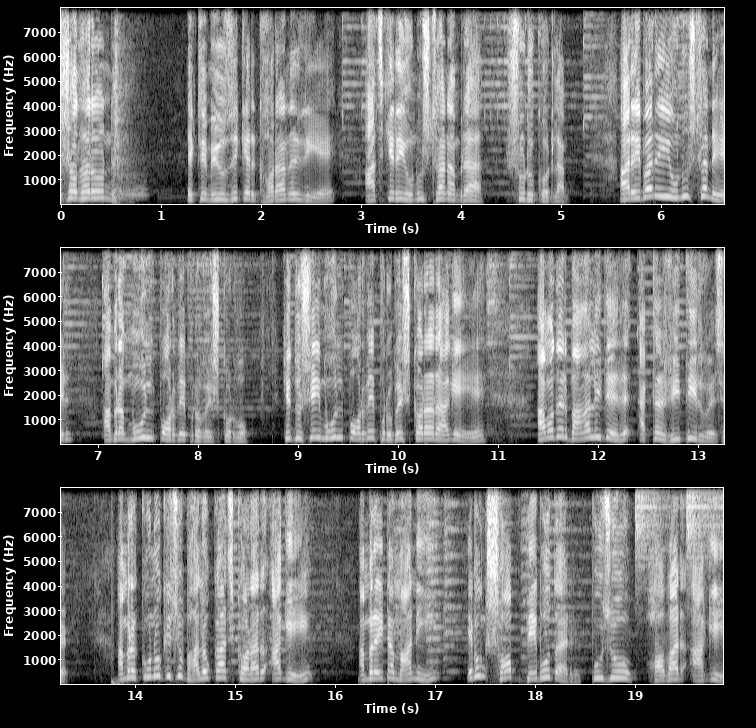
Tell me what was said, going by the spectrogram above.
অসাধারণ একটি মিউজিকের ঘরানা দিয়ে আজকের এই অনুষ্ঠান আমরা শুরু করলাম। আর এবার এই অনুষ্ঠানের আমরা মূল পর্বে প্রবেশ করব। কিন্তু সেই মূল পর্বে প্রবেশ করার আগে আমাদের বাঙালিদের একটা রীতি রয়েছে। আমরা কোনো কিছু ভালো কাজ করার আগে আমরা এটা মানি এবং সব দেবতার পুজো হবার আগে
